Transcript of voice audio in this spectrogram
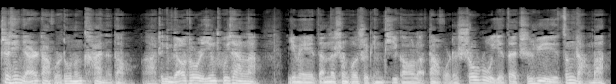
这些年，大伙儿都能看得到啊，这个苗头已经出现了。因为咱们的生活水平提高了，大伙儿的收入也在持续增长吧，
